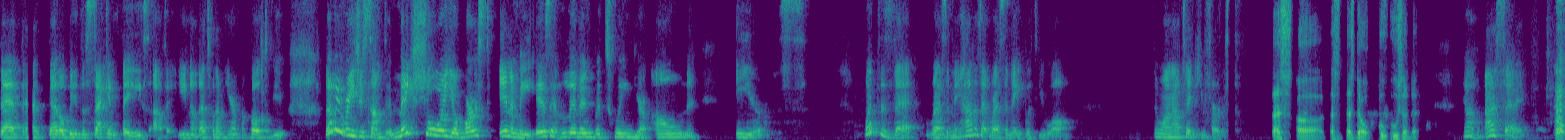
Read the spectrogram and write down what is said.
that that that'll be the second phase of it. You know, that's what I'm hearing from both of you. Let me read you something. Make sure your worst enemy isn't living between your own ears. What does that resonate? How does that resonate with you all? Dewan, I'll take you first. that's uh that's that's dope. Who who said that? Yo, I said it. Oh.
